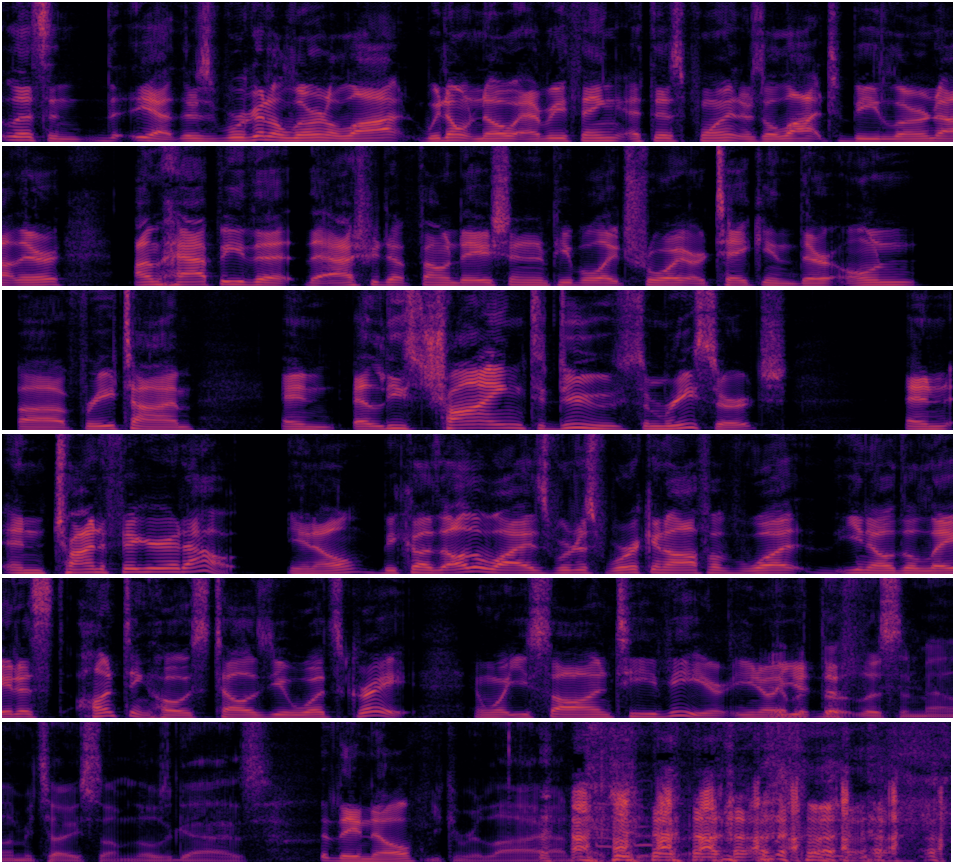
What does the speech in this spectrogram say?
listen, th- yeah, there's we're gonna learn a lot. We don't know everything at this point. There's a lot to be learned out there. I'm happy that the Ashby Duck Foundation and people like Troy are taking their own uh, free time and at least trying to do some research and and trying to figure it out. You know, because otherwise we're just working off of what you know the latest hunting host tells you what's great and what you saw on TV. Or you know, yeah, you, the, th- listen, man, let me tell you something. Those guys, they know. you can rely on that shit.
